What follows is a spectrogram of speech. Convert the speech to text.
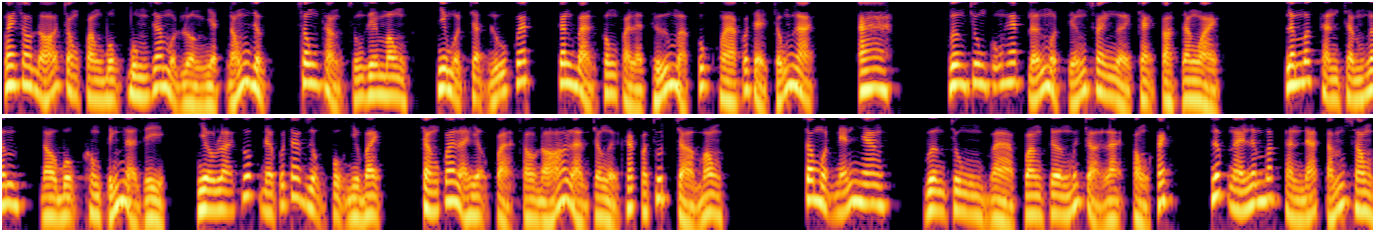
Ngay sau đó trong khoang bụng bùng ra một luồng nhiệt nóng rực, xông thẳng xuống dưới mông, như một trận lũ quét, căn bản không phải là thứ mà Cúc Hoa có thể chống lại. a Vương Trung cũng hét lớn một tiếng xoay người chạy tọt ra ngoài. Lâm Bắc Thần trầm ngâm, đau bụng không tính là gì, nhiều loại thuốc đều có tác dụng phụ như vậy, chẳng qua là hiệu quả sau đó làm cho người khác có chút chờ mong. Sau một nén nhang, Vương Trung và Quang Tương mới trở lại phòng khách. Lúc này Lâm Bắc Thần đã tắm xong,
